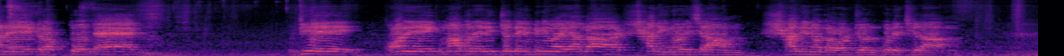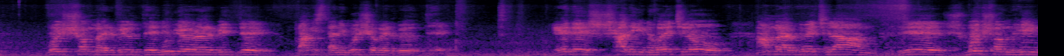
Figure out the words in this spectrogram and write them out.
অনেক রক্ত ত্যাগ দিয়ে অনেক মা বোনের ইজ্জতের বিনিময়ে আমরা স্বাধীন হয়েছিলাম, স্বাধীনতা অর্জন করেছিলাম। বৈষম্যের বিরুদ্ধে, নিপীড়নের বিরুদ্ধে, পাকিস্তানি বৈষম্যের বিরুদ্ধে। এদেশ স্বাধীন হয়েছিল, আমরা ভেবেছিলাম যে বৈষম্যহীন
